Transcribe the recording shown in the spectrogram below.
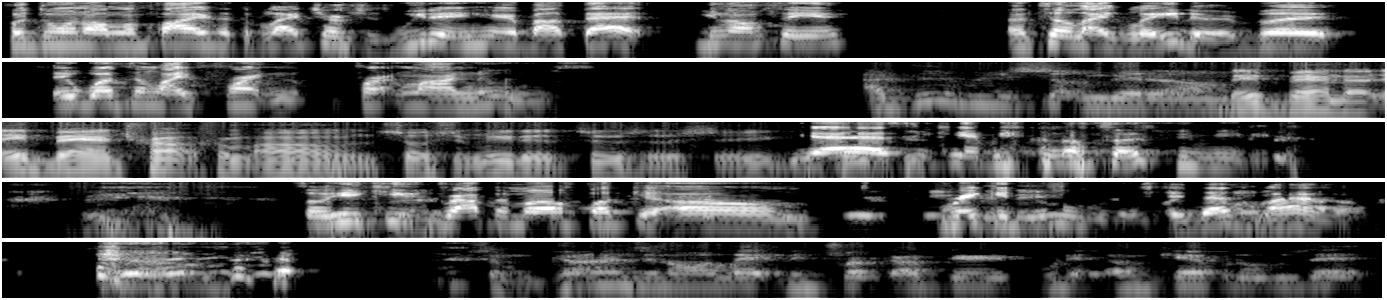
for doing all them fires at the black churches, we didn't hear about that. You know what I'm saying? Until like later, but it wasn't like front frontline news. I did read something that um They banned that. They banned Trump from um social media too. So shit. he- Yes, he- he can't be on no social media. So he keep dropping motherfucking um breaking They- news and shit. That's wild. some guns and all that in the truck out there where that um Capitol was at.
